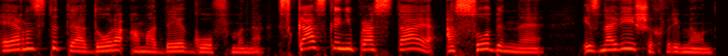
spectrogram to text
Эрнста Теодора Амадея Гофмана. Сказка непростая, особенная, из новейших времен.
